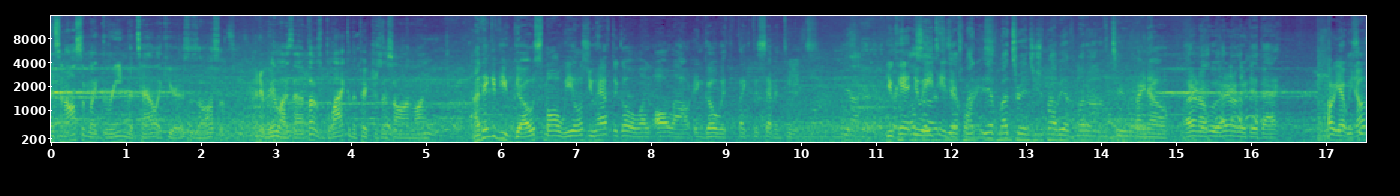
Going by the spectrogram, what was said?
It's an awesome like green metallic here. This is awesome. I didn't realize that. I thought it was black in the pictures I saw online. I think if you go small wheels, you have to go like all out and go with like the 17s. Yeah. You can't do Also, if 18s you or have mud- 20s. you have mud terrains, you should probably have mud on them too. I know. I don't know who. I don't know who did that. Oh yeah, we This know is-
